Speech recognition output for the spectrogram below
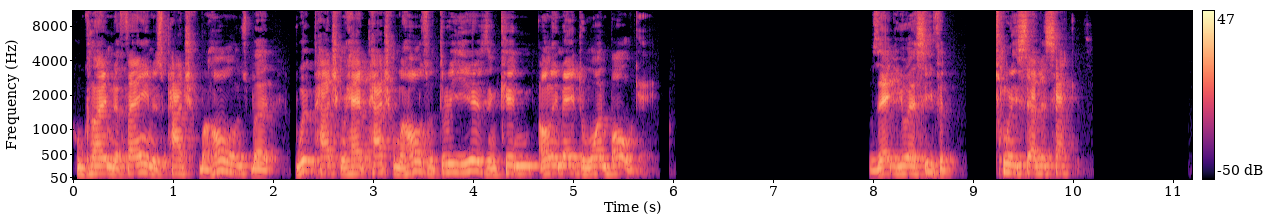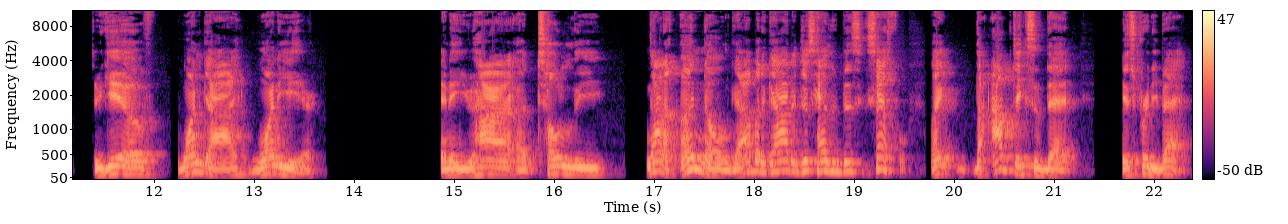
who claimed the fame as Patrick Mahomes, but with Patrick had Patrick Mahomes for three years and couldn't only made to one bowl game. Was at USC for 27 seconds. You give one guy one year, and then you hire a totally not an unknown guy, but a guy that just hasn't been successful. Like the optics of that is pretty bad.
